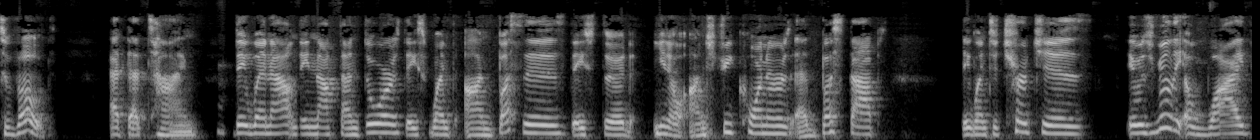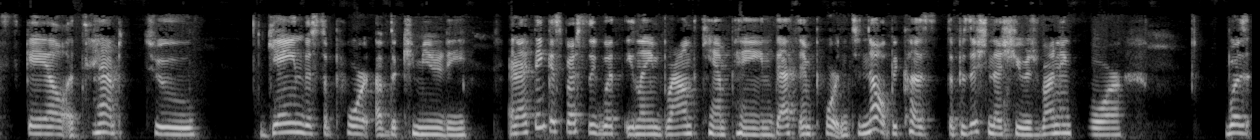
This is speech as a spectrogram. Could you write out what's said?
to vote at that time. They went out and they knocked on doors. They went on buses. They stood, you know, on street corners at bus stops. They went to churches. It was really a wide scale attempt to gain the support of the community. And I think, especially with Elaine Brown's campaign, that's important to note because the position that she was running for was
